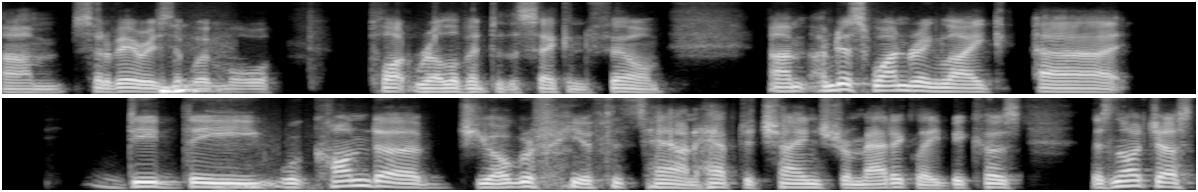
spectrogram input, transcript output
um, sort of areas that were mm-hmm. more plot relevant to the second film. Um, I'm just wondering, like, uh, did the Wakanda geography of the town have to change dramatically? Because there's not just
